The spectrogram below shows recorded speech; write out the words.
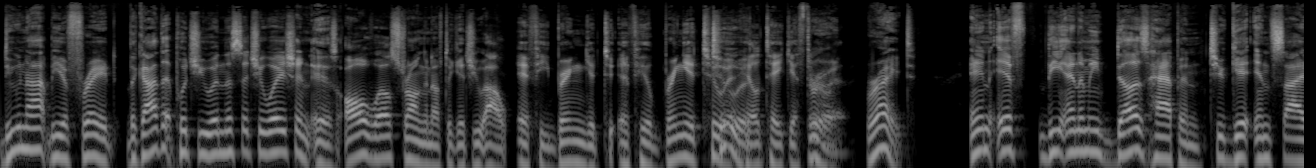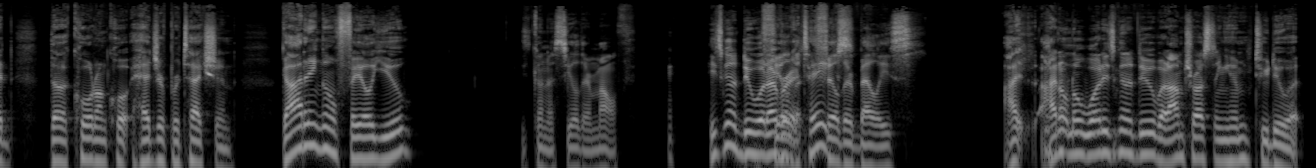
Do not be afraid. The God that puts you in this situation is all well strong enough to get you out. If he bring you to, if he'll bring you to, To it, it. he'll take you through, it. Right. And if the enemy does happen to get inside the quote unquote hedge of protection, God ain't going to fail you. He's gonna seal their mouth, He's going to do whatever Fill it the- takes. fill their bellies. I, I don't know what he's going to do, but I'm trusting him to do it.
